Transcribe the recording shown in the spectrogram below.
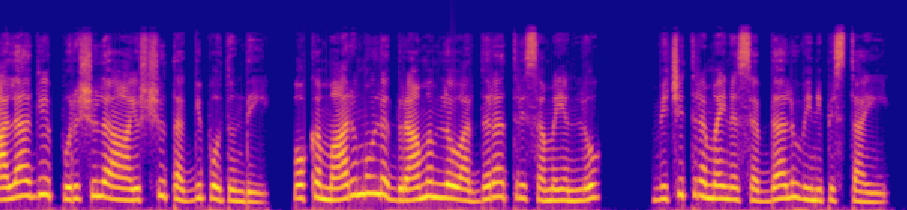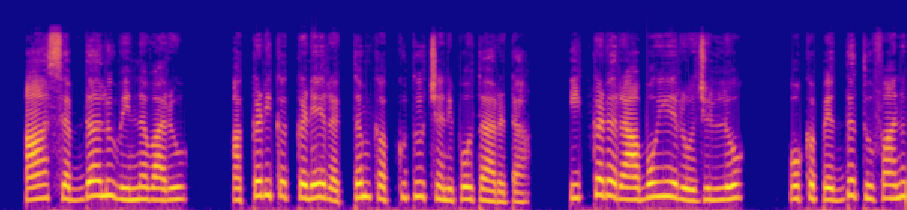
అలాగే పురుషుల ఆయుష్షు తగ్గిపోతుంది. ఒక మారుమూల గ్రామంలో అర్ధరాత్రి సమయంలో విచిత్రమైన శబ్దాలు వినిపిస్తాయి. ఆ శబ్దాలు విన్నవారు అక్కడికక్కడే రక్తం కక్కుతూ చనిపోతారట. ఇక్కడ రాబోయే రోజుల్లో ఒక పెద్ద తుఫాను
